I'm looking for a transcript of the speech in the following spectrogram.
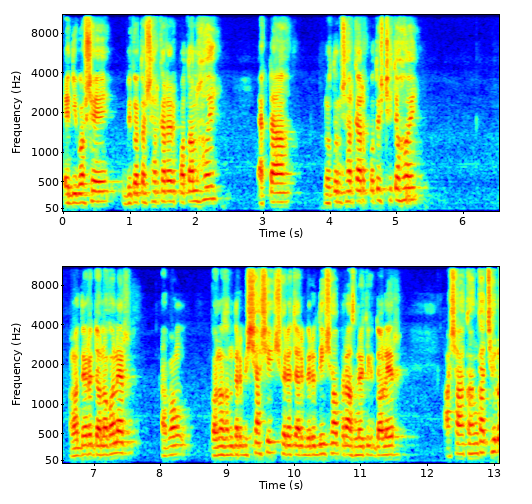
এই দিবসে বিগত সরকারের পতন হয়, একটা নতুন সরকার প্রতিষ্ঠিত হয়। আমাদের জনগণের এবং গণতন্ত্রের বিশ্বাসী, স্বৈরাচার বিরোধী সব রাজনৈতিক দলের আশা আকাঙ্ক্ষা ছিল,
